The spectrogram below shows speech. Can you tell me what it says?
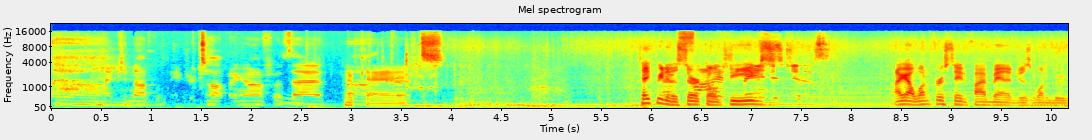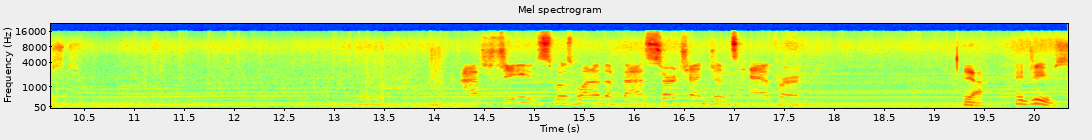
oh, I cannot believe you're topping off with that. Oh, Okay. hurts. Take me to the circle, Jeeves. bandages. I got one first aid, five bandages, one boost. Ask Jeeves was one of the best search engines ever. Yeah. Hey, Jeeves.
